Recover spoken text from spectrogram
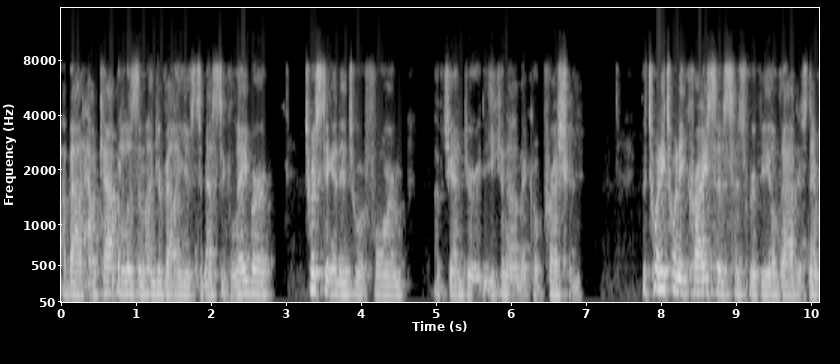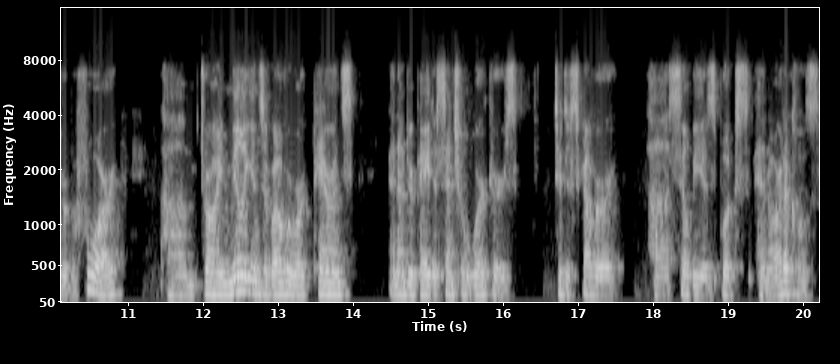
about how capitalism undervalues domestic labor, twisting it into a form of gendered economic oppression. The 2020 crisis has revealed that as never before, um, drawing millions of overworked parents and underpaid essential workers to discover uh, Silvia's books and articles.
